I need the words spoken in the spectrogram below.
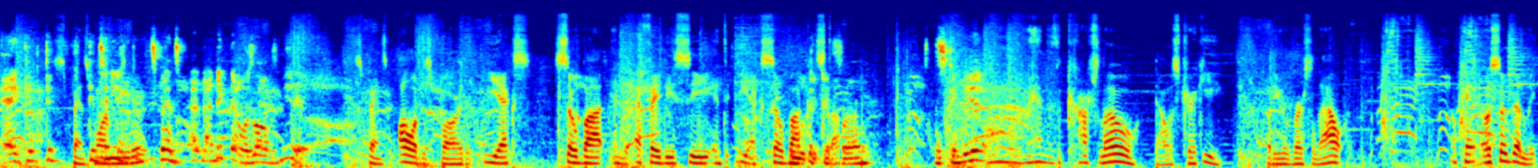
And con- Spends more meter. Spends. I think that was all of his meter. Spends all of his bar. The EX Sobat into FADC into EX Sobat. Ooh, Good can stuff. confirm. This could be it. Oh man, the crouch low. That was tricky, but he reversaled out. Okay, oh so deadly.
